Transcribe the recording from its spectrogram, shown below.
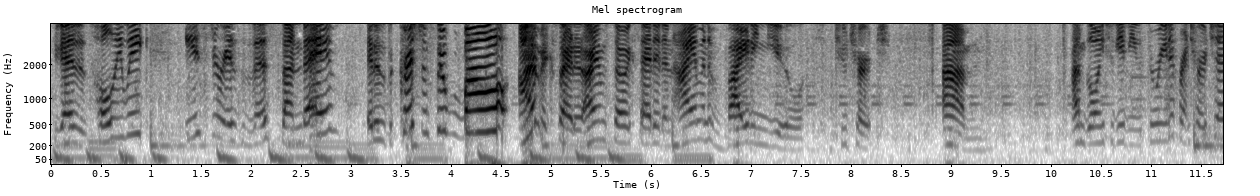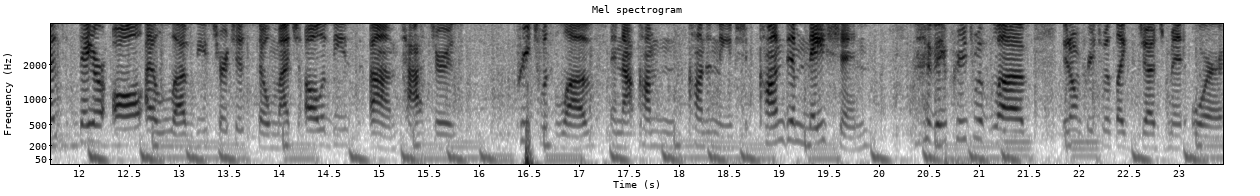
You guys, it's Holy Week. Easter is this Sunday. It is the Christian Super Bowl. I'm excited. I am so excited, and I am inviting you to church. Um, I'm going to give you three different churches. They are all, I love these churches so much. All of these um, pastors preach with love and not con- condemnation. Condemnation. they preach with love. They don't preach with like judgment or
